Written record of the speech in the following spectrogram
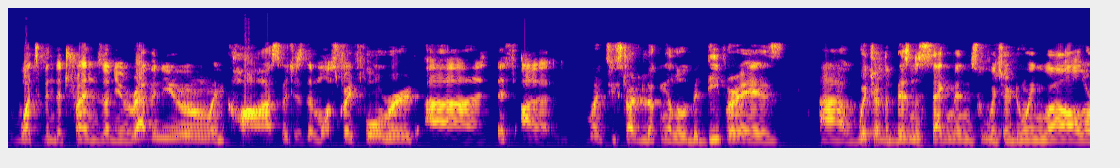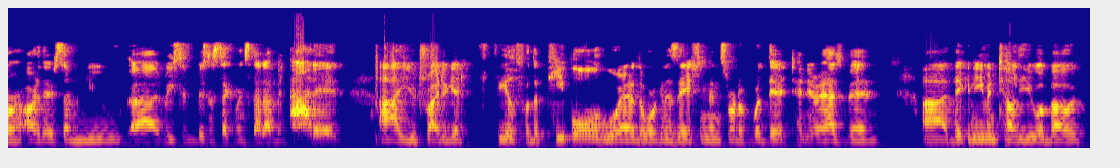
what's been the trends on your revenue and cost, which is the most straightforward. Uh, if, uh, once you start looking a little bit deeper, is uh, which are the business segments which are doing well, or are there some new uh, recent business segments that have been added? Uh, you try to get feel for the people who are at the organization and sort of what their tenure has been. Uh, they can even tell you about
